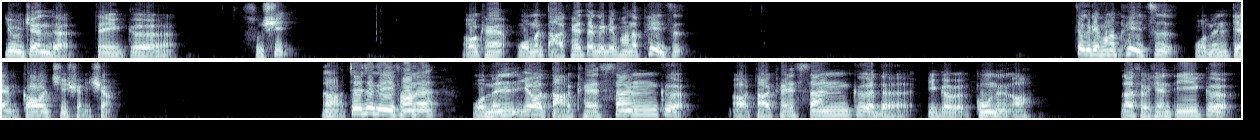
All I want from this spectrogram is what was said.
右键的这个属性。OK，我们打开这个地方的配置，这个地方的配置，我们点高级选项。啊，在这个地方呢，我们要打开三个啊，打开三个的一个功能啊。那首先第一个，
